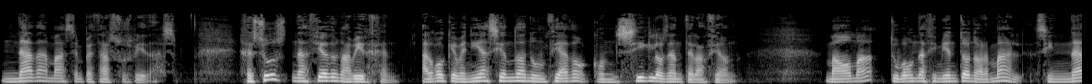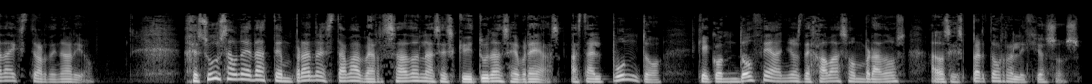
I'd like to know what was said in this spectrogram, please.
nada más empezar sus vidas. Jesús nació de una virgen, algo que venía siendo anunciado con siglos de antelación. Mahoma tuvo un nacimiento normal, sin nada extraordinario. Jesús a una edad temprana estaba versado en las escrituras hebreas, hasta el punto que con 12 años dejaba asombrados a los expertos religiosos.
